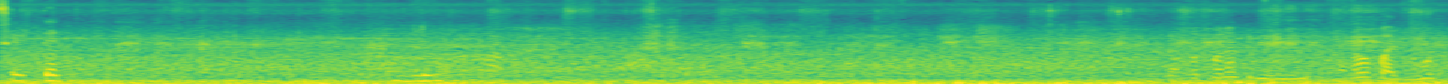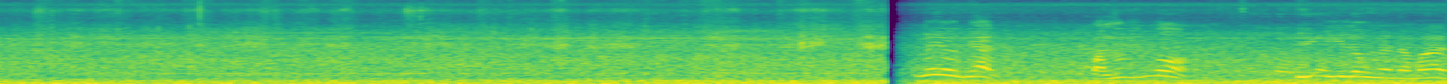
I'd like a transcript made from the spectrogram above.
Okay, sorted. Blue. Dapat pala, ano, 5 wood. Ngayon yan, paluin mo. Iilaw na naman.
